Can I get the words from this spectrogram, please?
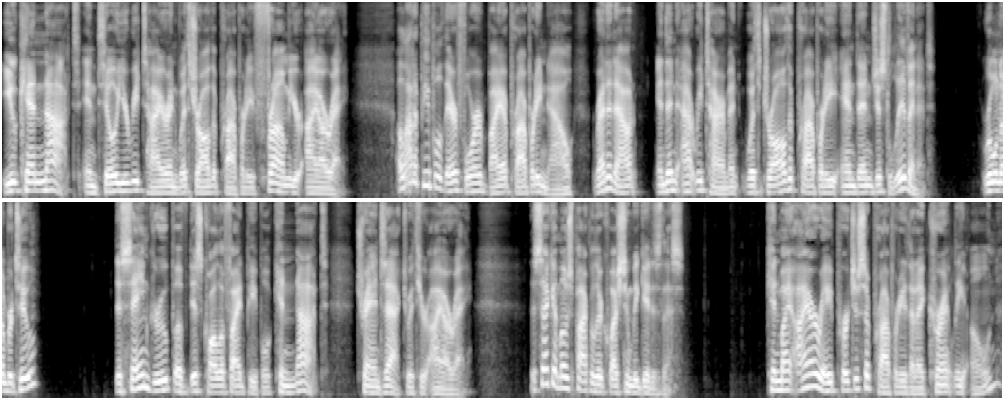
you cannot until you retire and withdraw the property from your IRA. A lot of people, therefore, buy a property now, rent it out, and then at retirement, withdraw the property and then just live in it. Rule number two the same group of disqualified people cannot transact with your IRA. The second most popular question we get is this Can my IRA purchase a property that I currently own?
